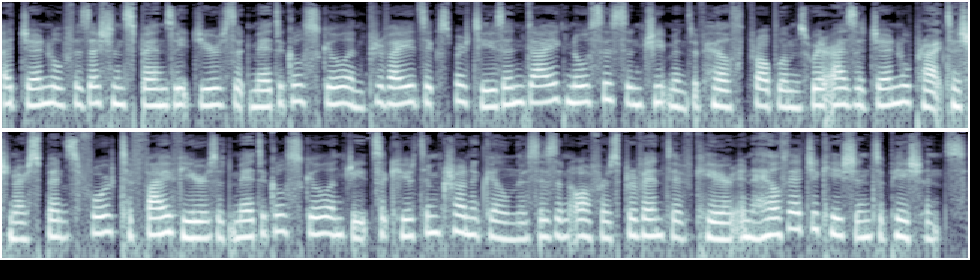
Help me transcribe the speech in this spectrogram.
A general physician spends eight years at medical school and provides expertise in diagnosis and treatment of health problems, whereas a general practitioner spends four to five years at medical school and treats acute and chronic illnesses and offers preventive care and health education to patients.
